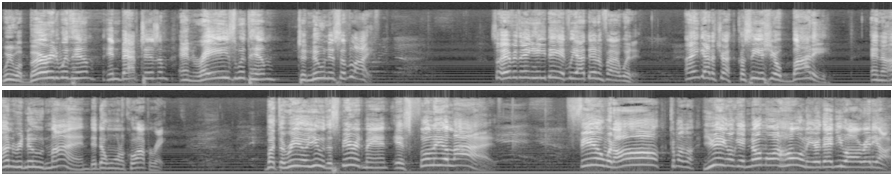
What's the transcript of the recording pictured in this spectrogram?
We were buried with him in baptism and raised with him to newness of life. So everything he did, we identify with it. I ain't got to try. Because see, it's your body and an unrenewed mind that don't want to cooperate. But the real you, the spirit man, is fully alive. Filled with all, come on, you ain't going to get no more holier than you already are.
